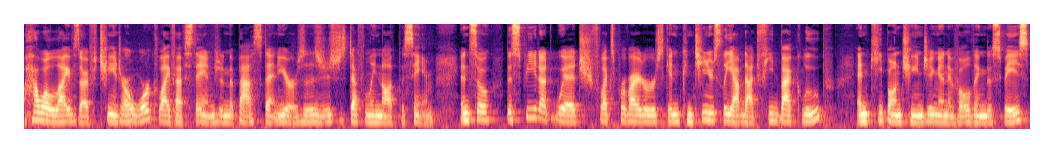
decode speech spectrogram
how our lives have changed, our work life has changed in the past 10 years is just definitely not the same. And so the speed at which flex providers can continuously have that feedback loop and keep on changing and evolving the space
